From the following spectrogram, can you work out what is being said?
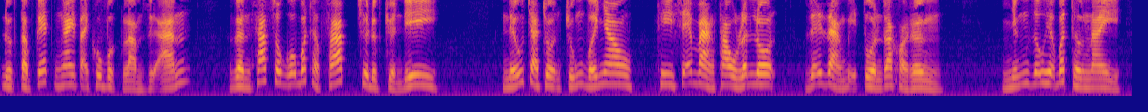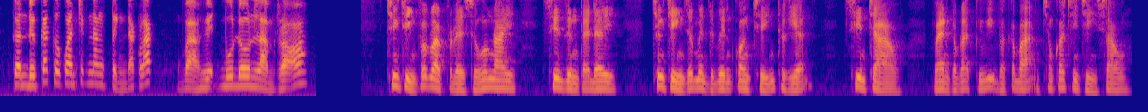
được tập kết ngay tại khu vực làm dự án, gần sát số gỗ bất hợp pháp chưa được chuyển đi. Nếu trà trộn chúng với nhau thì sẽ vàng thau lẫn lộn, dễ dàng bị tuồn ra khỏi rừng. Những dấu hiệu bất thường này cần được các cơ quan chức năng tỉnh Đắk Lắk và huyện Buôn Đôn làm rõ. Chương trình pháp luật và đời sống hôm nay xin dừng tại đây. Chương trình do biên tập viên Quang Chính thực hiện. Xin chào và hẹn gặp lại quý vị và các bạn trong các chương trình sau.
